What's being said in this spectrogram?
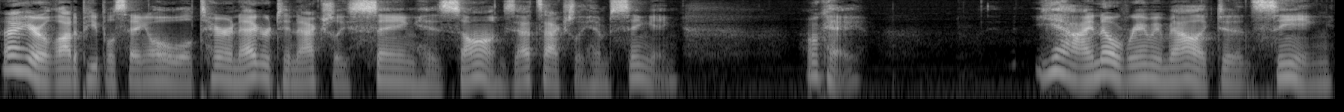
And I hear a lot of people saying, oh, well, Taron Egerton actually sang his songs. That's actually him singing. Okay. Yeah, I know Rami Malek didn't sing,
